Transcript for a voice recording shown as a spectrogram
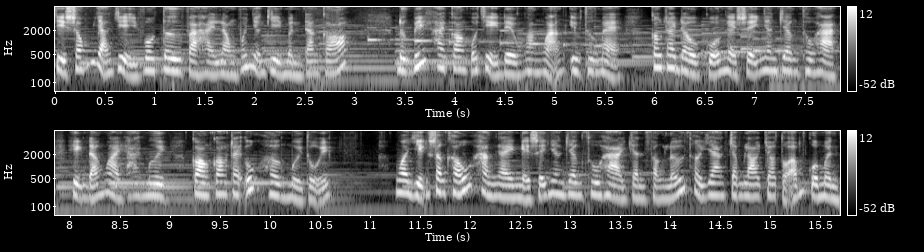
Chị sống giản dị, vô tư và hài lòng với những gì mình đang có. Được biết, hai con của chị đều ngoan ngoãn yêu thương mẹ. Con trai đầu của nghệ sĩ nhân dân Thu Hà hiện đã ngoài 20, còn con trai út hơn 10 tuổi. Ngoài diễn sân khấu, hàng ngày nghệ sĩ nhân dân Thu Hà dành phần lớn thời gian chăm lo cho tổ ấm của mình.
